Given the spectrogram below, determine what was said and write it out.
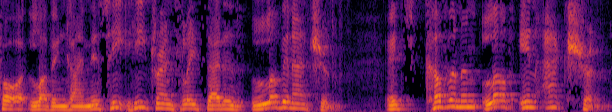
for loving kindness. He he translates that as love in action. It's covenant love in action.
